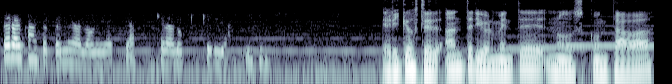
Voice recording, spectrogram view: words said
Pero alcancé a terminar la universidad, que era lo que quería. Erika, usted anteriormente nos contaba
